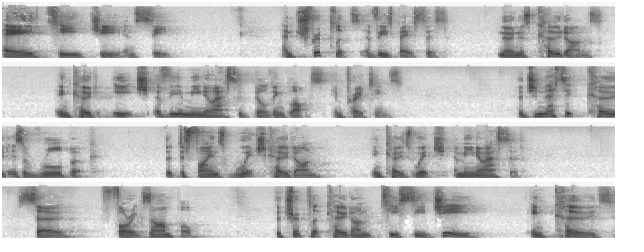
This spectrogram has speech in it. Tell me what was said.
A, T, G, and C. And triplets of these bases, known as codons, encode each of the amino acid building blocks in proteins. The genetic code is a rule book that defines which codon encodes which amino acid. So, for example, the triplet codon TCG encodes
